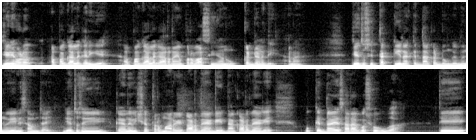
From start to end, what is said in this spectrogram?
ਜਿਹੜੇ ਹੁਣ ਆਪਾਂ ਗੱਲ ਕਰੀਏ, ਆਪਾਂ ਗੱਲ ਕਰ ਰਹੇ ਹਾਂ ਪ੍ਰਵਾਸੀਆਂ ਨੂੰ ਕੱਢਣ ਦੀ, ਹਨਾ? ਜੇ ਤੁਸੀਂ ਧੱਕੇ ਨਾਲ ਕਿੱਦਾਂ ਕੱਢੋਗੇ? ਮੈਨੂੰ ਇਹ ਨਹੀਂ ਸਮਝ ਆਈ। ਜੇ ਤੁਸੀਂ ਕਹਿੰਦੇ ਵੀ ਛੱਤਰ ਮਾਰ ਕੇ ਕੱਢ ਦਿਆਂਗੇ ਇਦਾਂ ਕੱਢ ਦਿਆਂਗੇ, ਉਹ ਕਿੱਦਾਂ ਇਹ ਸਾਰਾ ਕੁਝ ਹੋਊਗਾ? ਤੇ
